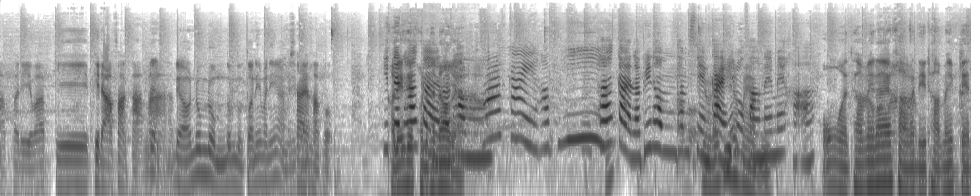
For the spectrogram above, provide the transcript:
ครับพอดีว่าพี่พี่ดาวฝากถามมาครับเดี๋ยวหนุ่มๆหนุ่มๆตัวนี้มานี่ก่อนมานี่ใช่ครับผมพี่เต้นท่าไก่แล้วทถ้าไก่ครับพี่ำท่าไก่แล้วพี่ทำทำเสียงไก่ให้หนูฟังได้ไหมคะ โอ้โหทำไม่ได้ค่ะ วันนี้ทำไม่เป็น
